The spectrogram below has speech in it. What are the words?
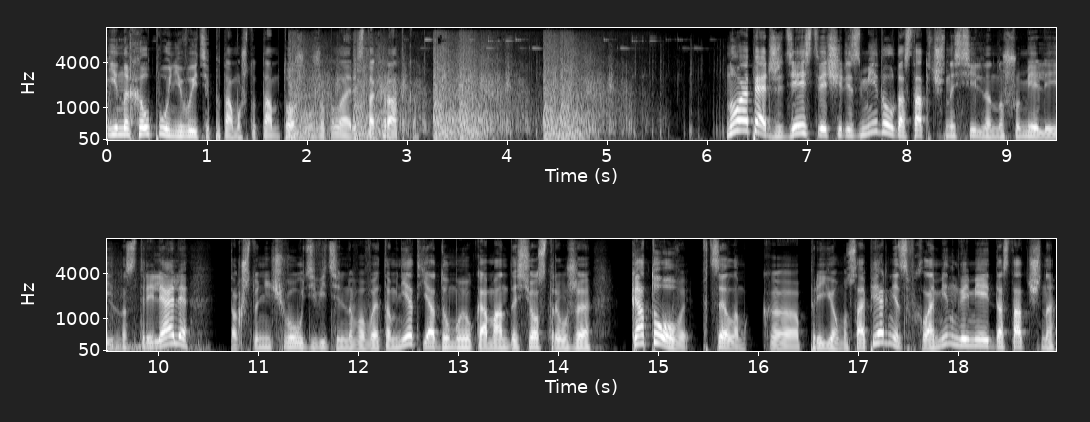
И на хелпу не выйти, потому что там тоже уже была аристократка. Ну, опять же, действия через middle достаточно сильно нашумели и настреляли. Так что ничего удивительного в этом нет. Я думаю, команда сестры уже готовы в целом к э, приему соперниц. Фламинго имеет достаточно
